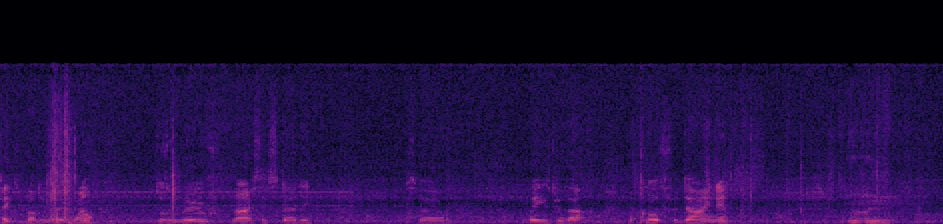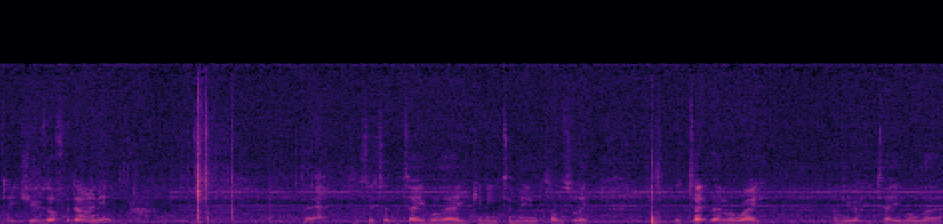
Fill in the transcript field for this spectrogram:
Takes body weight well, doesn't move, nice and steady. So pleased with that. Of course for dining, take shoes off for dining. There, sit at the table there, you can eat a meal. Obviously you take them away and you've got your table there.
